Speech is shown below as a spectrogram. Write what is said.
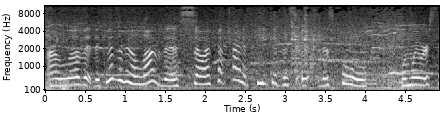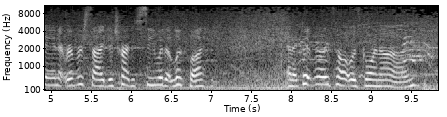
I love it. The kids are gonna love this. So I kept trying to peek at this eh, this pool when we were staying at Riverside to try to see what it looked like. And I couldn't really tell what was going on.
